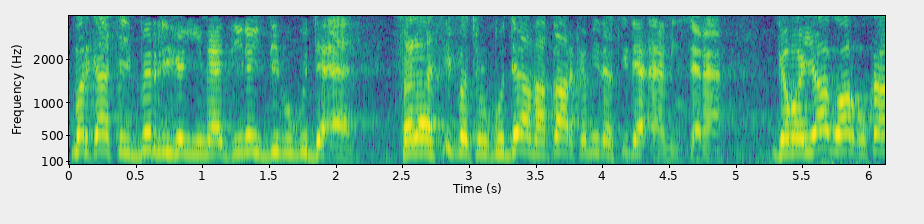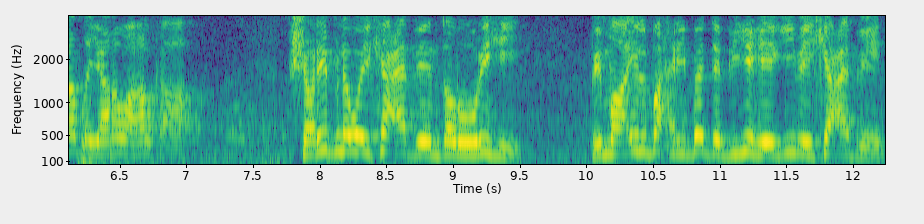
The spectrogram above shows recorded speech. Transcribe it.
Markaasay berriga yimaadiinay dib ugu da'aan. Falaasifatulqudaama qaar ka mida sidaa aaminsanaa gabayaagu halku ka hadlayaana waa halka ah. Sharibna way ka cabbeen daruurihii bimaa'il baxri badda biyaheegiibay ka cabbeen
